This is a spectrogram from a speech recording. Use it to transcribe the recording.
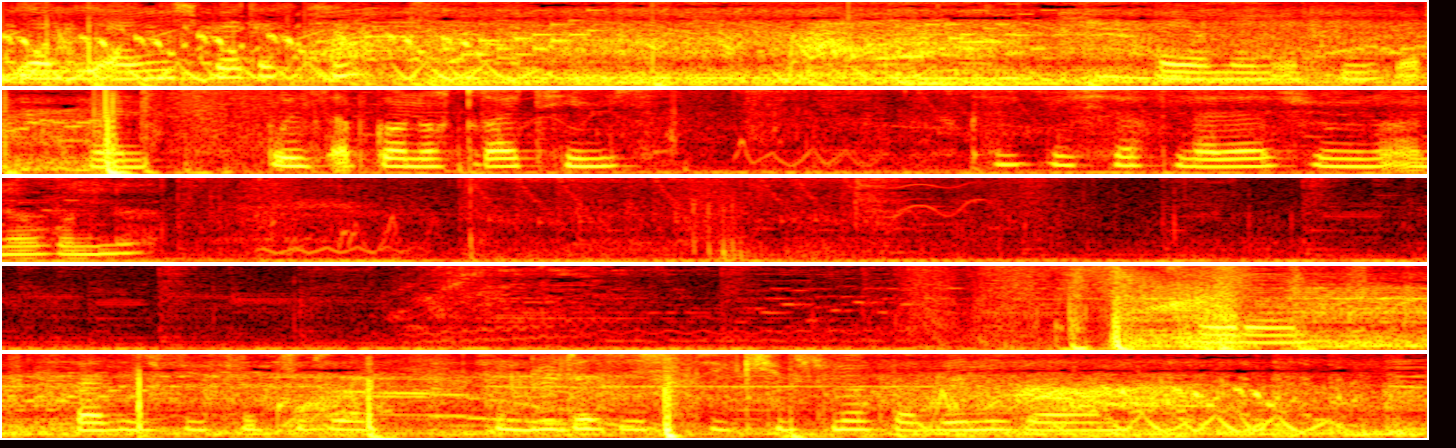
Wir haben die eingesperrt, das Team. Ah ja, mein Team ist ab. Mein Bulls Abgau noch drei Teams. Könnt nicht schaffen, leider schon nur eine Runde. Schade. Ich weiß nicht, wie viele Cubes haben. Ich finde blöd, dass ich die Cubes mal verweniger.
